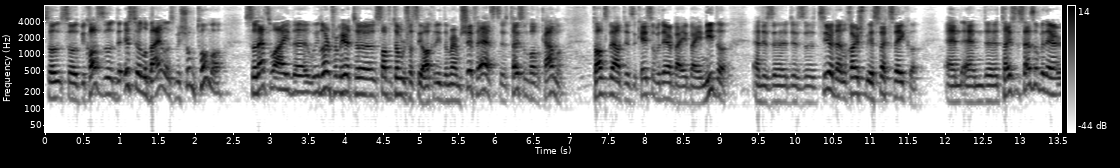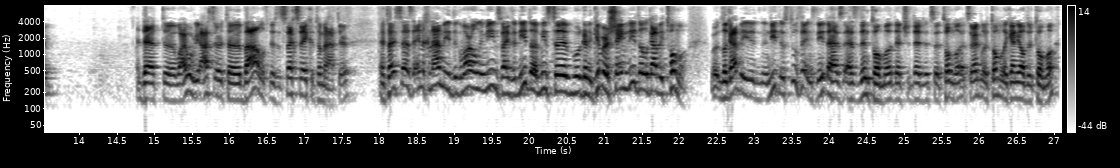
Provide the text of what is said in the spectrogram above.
So, so because the, Isser L'Baila is Mishum Tuma, so that's why the, we learn from here to Suffolk Tuma B'Shas Yachid. The Ram Shif asks, there's Tyson Bavakama talks about there's a case over there by by Nida, and there's a there's a tzir that l'charish be a svek and and uh, Taisa says over there that uh, why would we ask her to Baal if there's a svek sveika to matter? And Taisa says, Enechanami, the Gemara only means by the Nida means to, we're going to give her a shame Nida, Lagabi Toma. Lagabi, Nida is two things. Nida has, has din Toma, that, that it's a Toma, it's a regular Toma like any other Toma.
